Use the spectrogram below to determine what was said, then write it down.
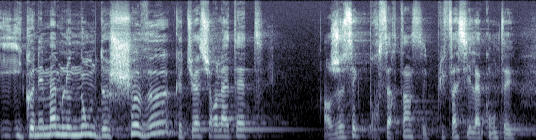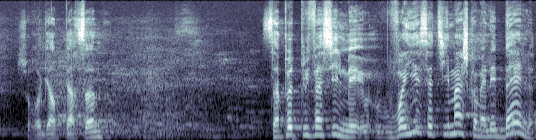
Il connaît même le nombre de cheveux que tu as sur la tête. Alors je sais que pour certains, c'est plus facile à compter. Je regarde personne. Ça peut être plus facile, mais voyez cette image comme elle est belle.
